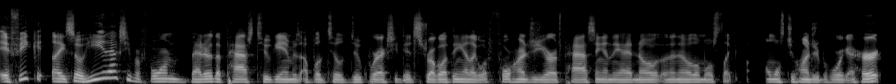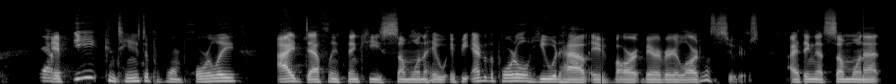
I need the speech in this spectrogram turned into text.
if he could, like, so he had actually performed better the past two games up until Duke, where actually did struggle. I think he had like what 400 yards passing, and they had no, no almost like almost 200 before he got hurt. Yeah. If he continues to perform poorly, I definitely think he's someone that he, if he entered the portal, he would have a very, very, large list of suitors. I think that's someone that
